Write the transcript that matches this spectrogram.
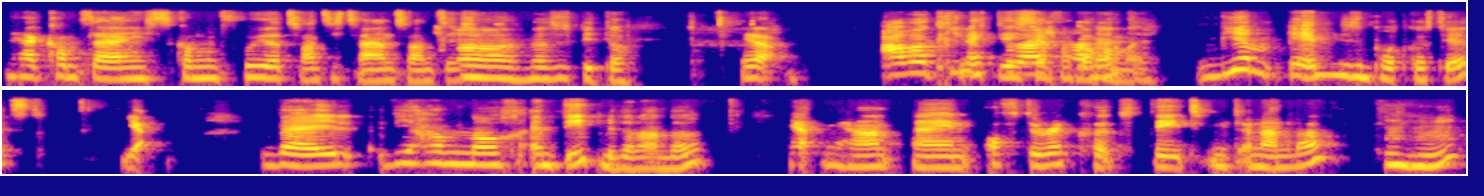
Ja, kommt leider nicht, es kommt im Frühjahr 2022. Ah, das ist bitter. Ja, Aber klingt total spannend. Wir beenden diesen Podcast jetzt. Ja. Weil wir haben noch ein Date miteinander. Ja, wir haben ein Off-the-Record-Date miteinander. Mhm.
